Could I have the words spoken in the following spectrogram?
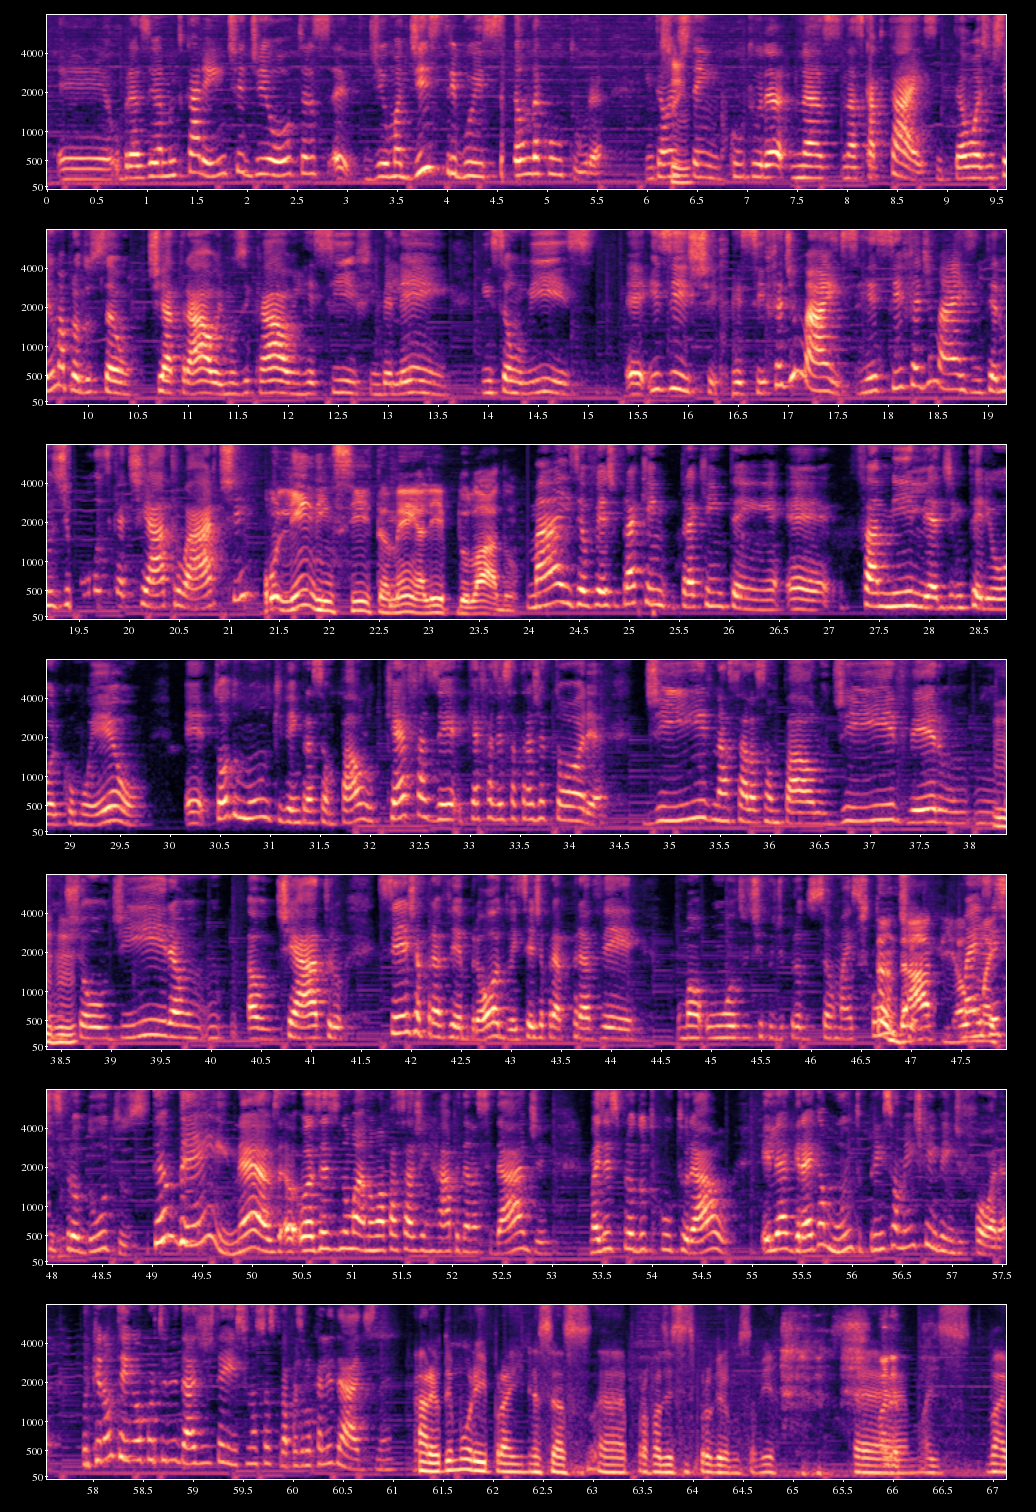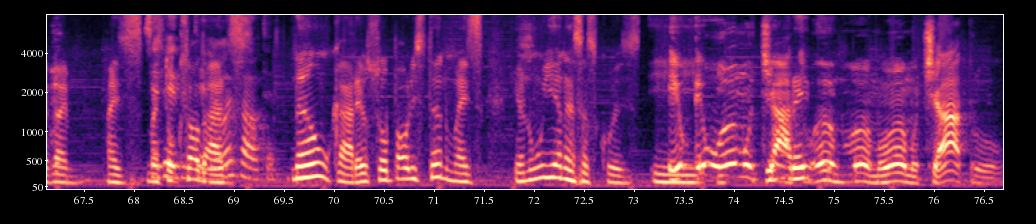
é, o Brasil é muito carente de outras, é, de uma distribuição da cultura. Então a Sim. gente tem cultura nas, nas capitais. Então a gente tem uma produção teatral e musical em Recife, em Belém, em São Luís. É, existe. Recife é demais. Recife é demais em termos de música, teatro, arte. Olinda em si também, ali do lado. Mas eu vejo para quem, pra quem tem é, família de interior como eu, é, todo mundo que vem para São Paulo quer fazer, quer fazer essa trajetória de ir na Sala São Paulo, de ir ver um, um- um Uhum. show, de ir a um- um- ao teatro, seja para ver Broadway, seja para ver uma, um outro tipo de produção mais algo Mas mais esses produtos também, né? Ou às vezes numa, numa passagem rápida na cidade, mas esse produto cultural, ele agrega muito, principalmente quem vem de fora. Porque não tem oportunidade de ter isso nas suas próprias localidades, né? Cara, eu demorei pra ir nessas. Uh, pra fazer esses programas, sabia? É, Olha- mas. Vai, vai. Mas, Você mas tô com interior, saudades. Walter? Não, cara, eu sou paulistano, mas eu não ia nessas coisas. E Eu, eu amo teatro, demorei- amo, amo, amo teatro.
